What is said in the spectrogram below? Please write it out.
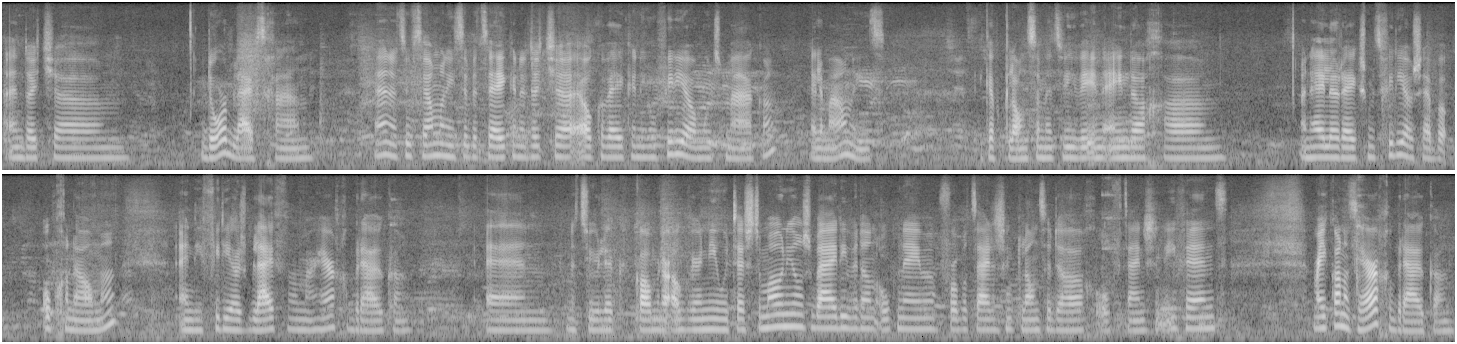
En dat je ehm, door blijft gaan. En het hoeft helemaal niet te betekenen dat je elke week een nieuwe video moet maken. Helemaal niet. Ik heb klanten met wie we in één dag um, een hele reeks met video's hebben opgenomen. En die video's blijven we maar hergebruiken. En natuurlijk komen er ook weer nieuwe testimonials bij die we dan opnemen. Bijvoorbeeld tijdens een klantendag of tijdens een event. Maar je kan het hergebruiken.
